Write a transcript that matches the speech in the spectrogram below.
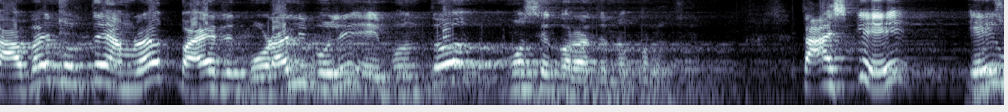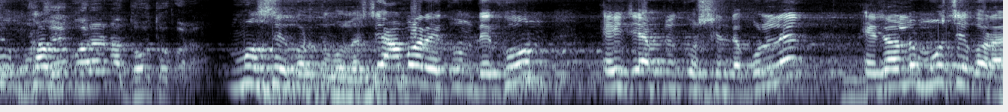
কাবায় বলতে আমরা পায়ের গোড়ালি বলি এই পর্যন্ত মোসে করার জন্য করেছে তা আজকে এই উৎসব করা না ধৌত করা? মোসে করতে বলেছে। আবার এখন দেখুন এই যে আপনি কোশ্চেনটা বললেন এটা হলো মোচে করা।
